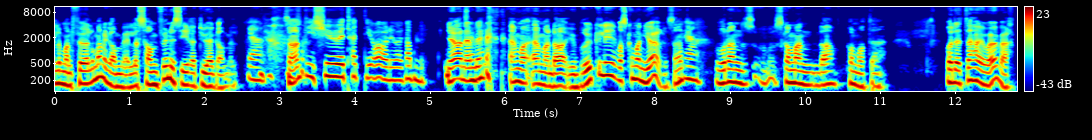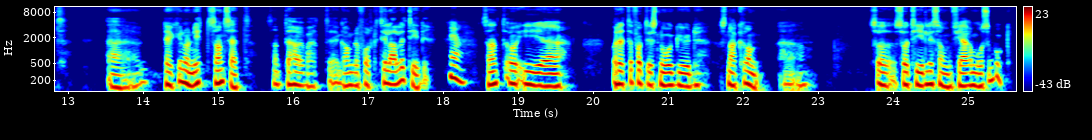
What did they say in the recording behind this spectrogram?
Eller man føler man er gammel, eller samfunnet sier at du er gammel. Ja. Sant? De 20-30 år du er gammel. Ja, nemlig. Er man, er man da ubrukelig? Hva skal man gjøre? sant? Ja. Hvordan skal man da på en måte Og dette har jo òg vært eh, Det er jo ikke noe nytt sånn sett. Sant? Det har jo vært eh, gamle folk til alle tider. ja. Sant? Og, i, eh, og dette er faktisk noe Gud snakker om eh, så, så tidlig som Fjerde Mosebok.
